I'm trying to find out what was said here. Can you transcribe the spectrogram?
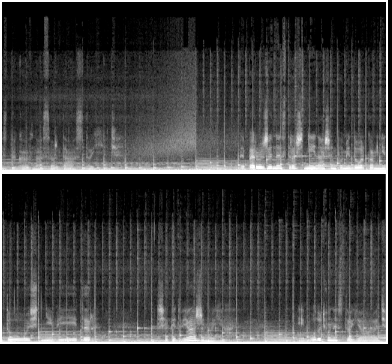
Ось така в нас орда стоїть. Тепер уже не страшні нашим помідоркам ні дощ, ні вітер. Ще підв'яжемо їх. І будуть вони стоять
